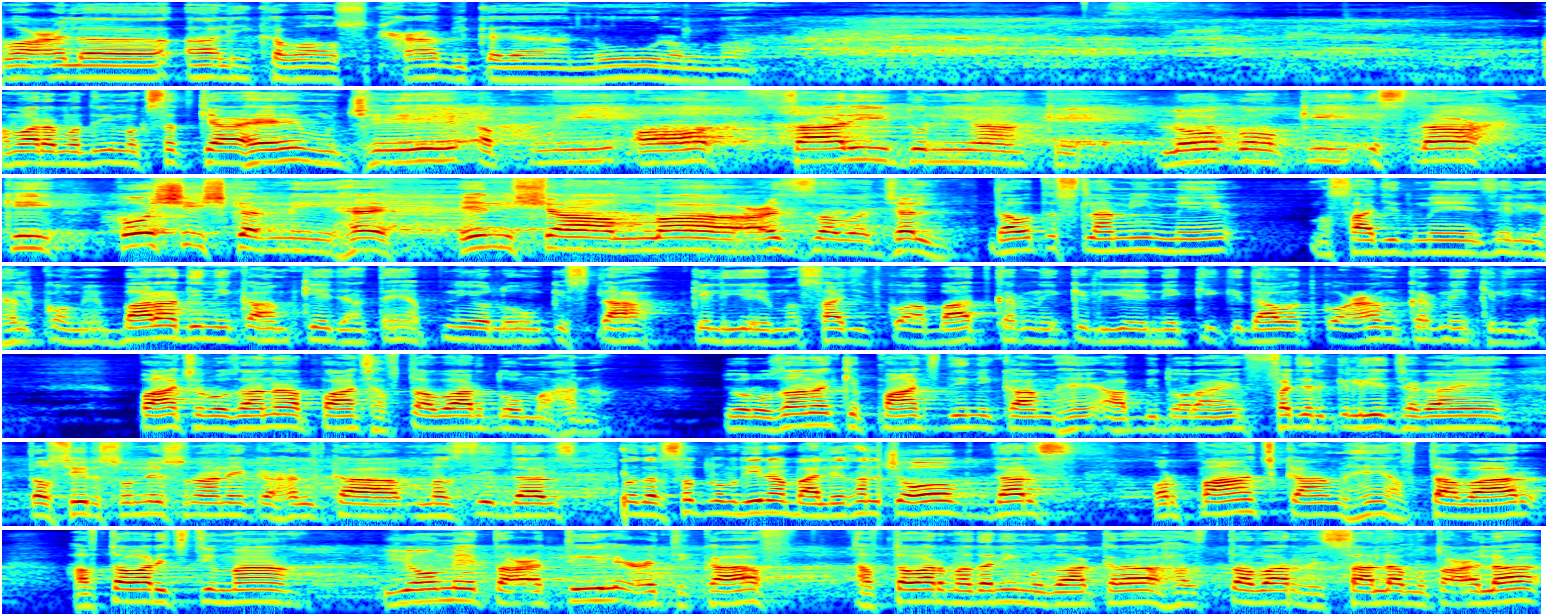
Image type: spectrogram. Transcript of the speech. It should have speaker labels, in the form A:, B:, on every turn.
A: वाला आलिक वासहाबिक या नूर अल्लाह हमारा मदरी मकसद क्या है? मुझे अपनी और सारी दुनिया के लोगों की इसलाह की कोशिश करनी है। इन शजल दावत इस्लामी में मसाजिद में ज़ैली हलकों में बारह दिनी काम किए जाते हैं अपनी और लोगों की असलाह के लिए, मसाजिद को आबाद करने के लिए, नेकी की दावत को आम करने के लिए। पाँच रोज़ाना, पाँच हफ्तावार दो माहाना। जो रोज़ाना के पाँच दिनी काम हैं, आप भी दोहराएँ। फजर के लिए जगाएँ, तफसीर सुनने सुनाने का हल्का, मस्जिद दर्स दरसतमदीना बालिगन चौक दर्स, और पाँच काम हैं हफ्तावार हफ्तावार इज्तम, योम तातील एहतिकाफ़ हफ्तावार मदनी मुजाकरा, हफ्तावार रिसाला मुताला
